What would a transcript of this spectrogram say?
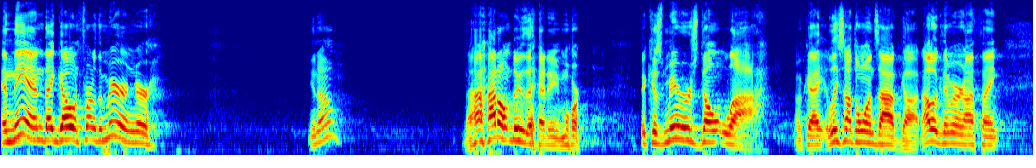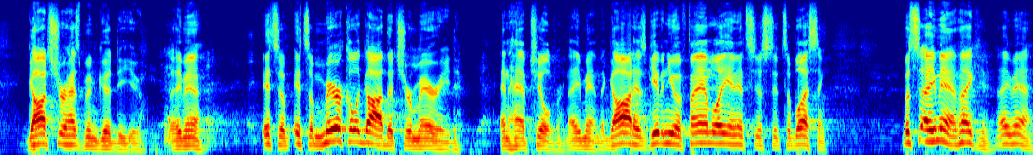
And then they go in front of the mirror and they're, you know, I don't do that anymore because mirrors don't lie, okay? At least not the ones I've got. I look in the mirror and I think, God sure has been good to you. Amen. It's a, it's a miracle of God that you're married and have children. Amen. That God has given you a family and it's just, it's a blessing. But say, amen. Thank you. Amen.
